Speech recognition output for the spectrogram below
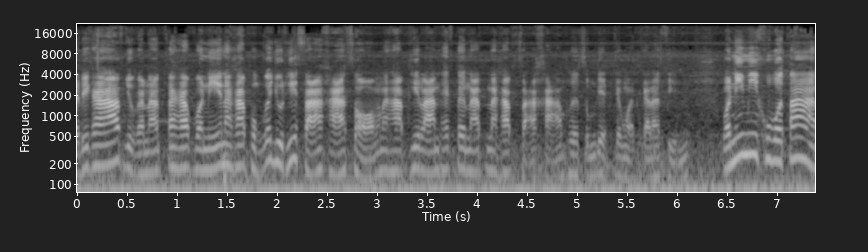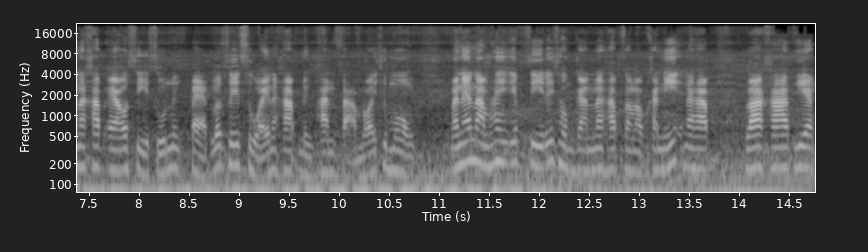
สวัสดีครับ อยู่กับนัทนะครับ วันนี้นะครับผมก็อยู่ที่สาขา2นะครับที่ร้านแท็กเตอร์นัทนะครับสาขาอำเภอสมเด็จจังหวัดกาฬสินธุ์วันนี้มีคูโบต้านะครับ L4018 รถสวยๆนะครับ1,300 ชั่วโมง มาแนะนำให้ FC ได้ชมกันนะครับสำหรับคันนี้นะครับ ราคาเพียง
